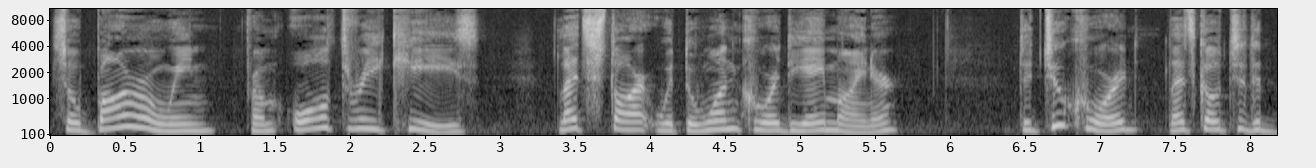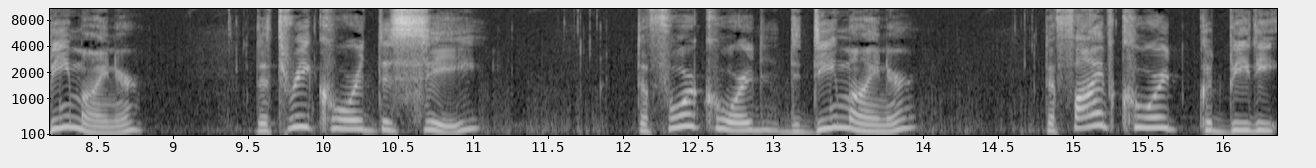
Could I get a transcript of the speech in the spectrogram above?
So, borrowing from all three keys, let's start with the one chord, the A minor, the two chord, let's go to the B minor, the three chord, the C, the four chord, the D minor, the five chord could be the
